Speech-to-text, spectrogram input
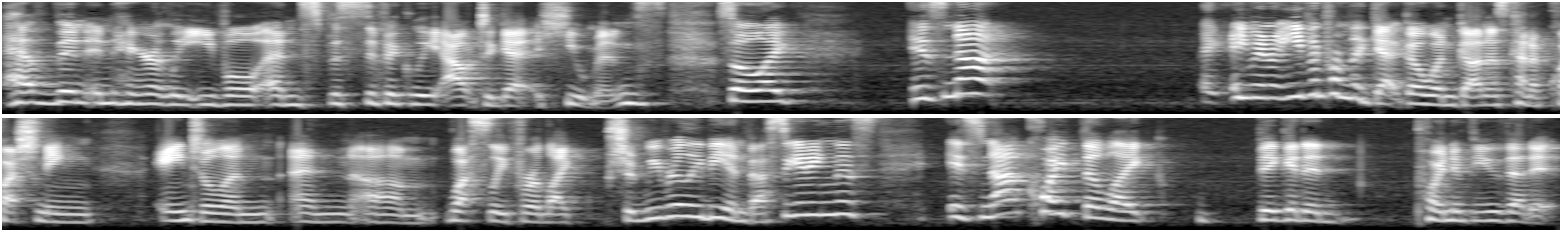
have been inherently evil and specifically out to get humans. So, like, is not. I mean, even from the get go, when Gunn is kind of questioning Angel and, and um, Wesley for, like, should we really be investigating this? It's not quite the, like, bigoted point of view that it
